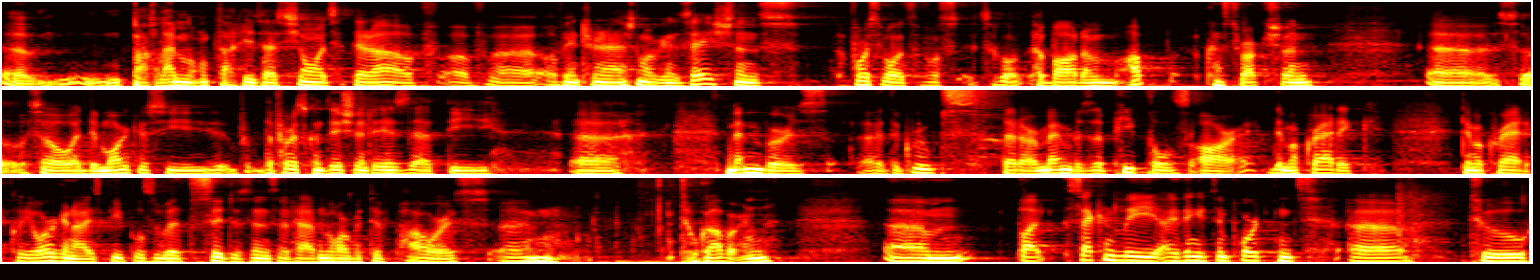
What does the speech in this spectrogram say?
um, parlementarisation, etc., of, of, uh, of, international organizations. First of all, it's, it's a bottom-up construction. Uh, so, so a democracy, the first condition is that the uh, members, uh, the groups that are members of peoples are democratic, democratically organized peoples with citizens that have normative powers um, to govern. Um, but secondly, I think it's important uh, to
